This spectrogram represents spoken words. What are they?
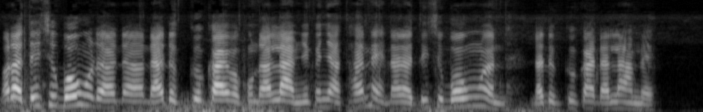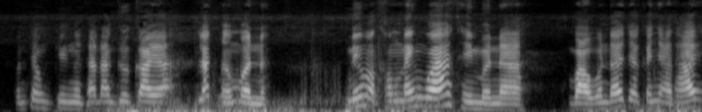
Ở đây tiếng số 4 đã, đã, đã được cưa cây và cũng đã làm như cái nhà thấy này. Đây là tiếng số 4 đã được cưa cây đã làm này. Bên trong kia người ta đang cưa cây á lắc nữa mình nếu mà không nắng quá thì mình à, vào bên đó cho cả nhà thấy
